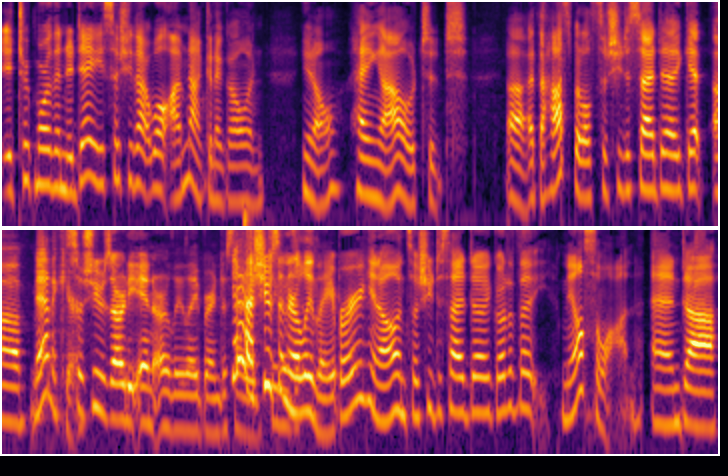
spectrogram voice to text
it took more than a day, so she thought, well, I'm not gonna go and you know hang out at uh, at the hospital. So she decided to get a manicure. So she was already in early labor and decided Yeah, she was to in early labor, you know, and so she decided to go to the nail salon. And uh,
